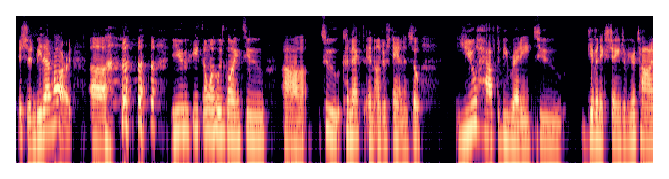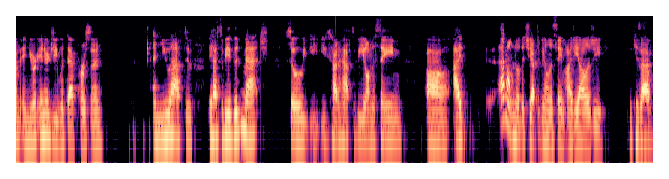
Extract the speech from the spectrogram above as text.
It shouldn't be that hard. Uh, you, he's someone who's going to, uh, to connect and understand. And so you have to be ready to give an exchange of your time and your energy with that person. And you have to, it has to be a good match. So you, you kind of have to be on the same, uh, I, I don't know that you have to be on the same ideology because I've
